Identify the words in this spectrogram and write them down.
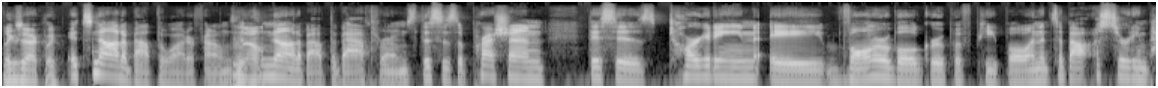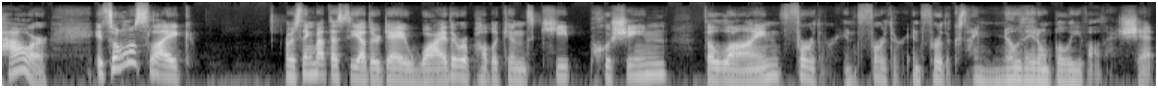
exactly. it's not about the water fountains. No. It's not about the bathrooms. This is oppression. This is targeting a vulnerable group of people, and it's about asserting power. It's almost like I was thinking about this the other day why the Republicans keep pushing the line further and further and further because I know they don't believe all that shit.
